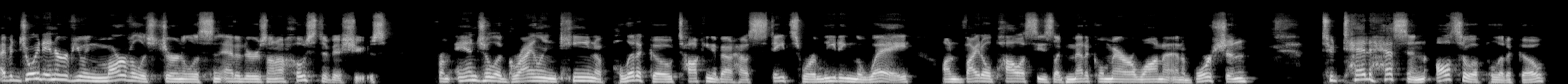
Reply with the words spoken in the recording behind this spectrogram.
I've enjoyed interviewing marvelous journalists and editors on a host of issues, from Angela Greiling Keane of Politico talking about how states were leading the way on vital policies like medical marijuana and abortion, to Ted Hessen, also of Politico,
